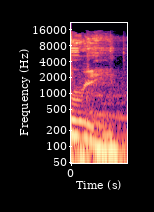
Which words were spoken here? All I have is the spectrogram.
Three,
